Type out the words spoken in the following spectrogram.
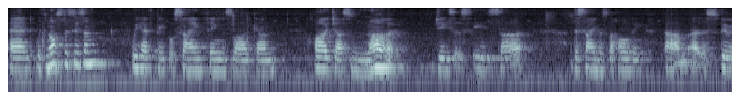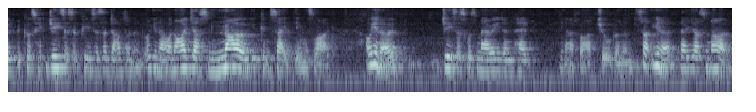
And with Gnosticism, we have people saying things like, um, I just know Jesus is uh, the same as the Holy um, uh, Spirit because Jesus appears as a dove, and you know, and I just know you can say things like, oh, you know, Jesus was married and had, you know, five children, and so you know, they just know,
